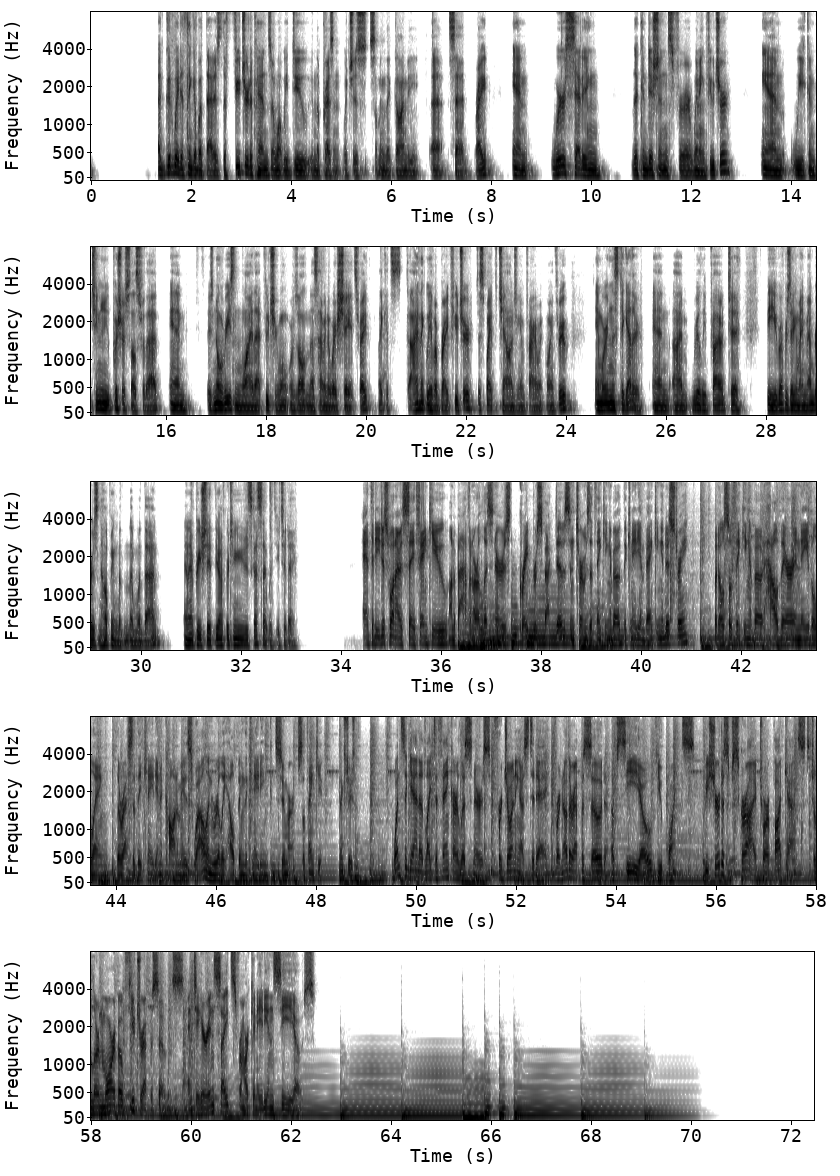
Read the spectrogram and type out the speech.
A good way to think about that is the future depends on what we do in the present, which is something that Gandhi uh, said, right? And we're setting the conditions for a winning future, and we continue to push ourselves for that. And there's no reason why that future won't result in us having to wear shades, right? Like it's, I think we have a bright future despite the challenging environment going through. And we're in this together. And I'm really proud to be representing my members and helping with them with that. And I appreciate the opportunity to discuss that with you today. Anthony, just want to say thank you on behalf of our listeners. Great perspectives in terms of thinking about the Canadian banking industry but also thinking about how they're enabling the rest of the Canadian economy as well and really helping the Canadian consumer. So thank you. Thanks, Jason. Once again, I'd like to thank our listeners for joining us today for another episode of CEO Viewpoints. Be sure to subscribe to our podcast to learn more about future episodes and to hear insights from our Canadian CEOs.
